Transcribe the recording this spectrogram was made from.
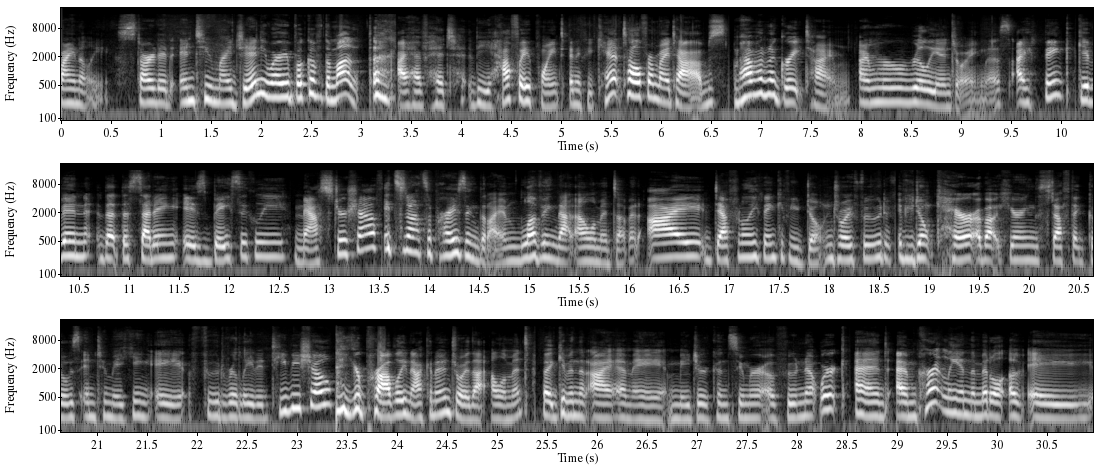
finally started into my January book of the month. I have hit the halfway point, and if you can't tell from my tabs, I'm having a great time. I'm really enjoying this. I think given that the setting is basically MasterChef, it's not surprising that I am loving that element of it. I definitely think if you don't enjoy food, if you don't care about hearing the stuff that goes into making a food related TV show, you're probably not going to enjoy that element. But given that I am a major consumer of Food Network and am currently in the middle middle of a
